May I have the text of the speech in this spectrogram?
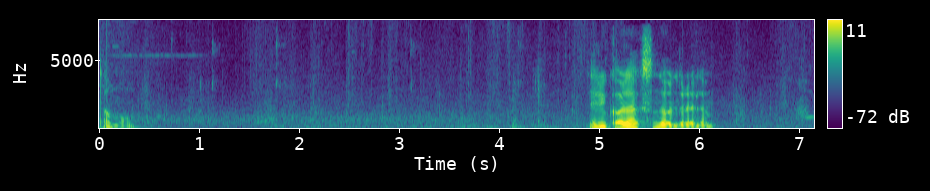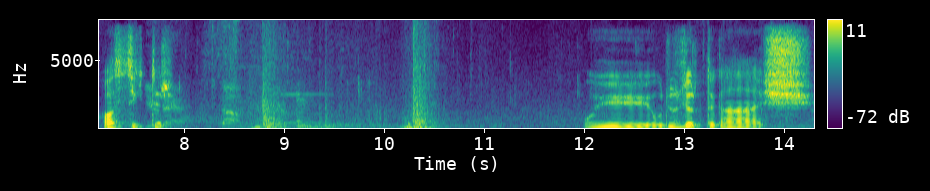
Tamam. Diğer yukarıdakisini de öldürelim. Az siktir. Uy, ucuz yırttık ha. Şş.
